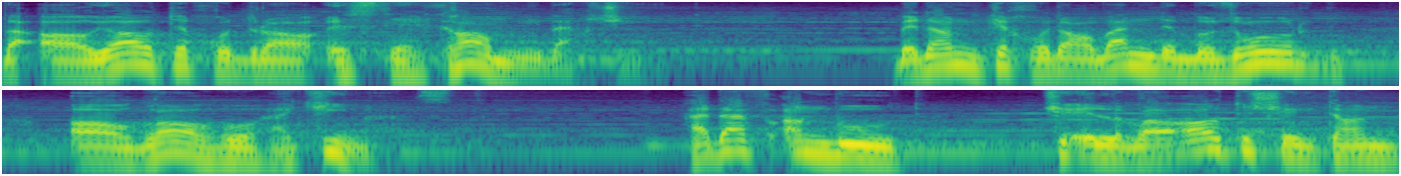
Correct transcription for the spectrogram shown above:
و آیات خود را استحکام می بخشید بدان که خداوند بزرگ آگاه و حکیم است. هدف آن بود که القاعات شیطان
